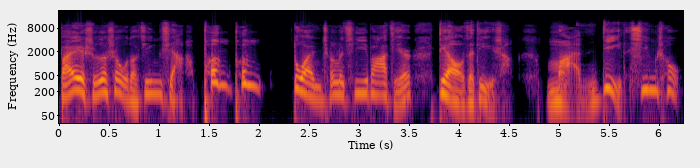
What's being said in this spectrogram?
白蛇受到惊吓，砰砰。断成了七八节，掉在地上，满地的腥臭。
